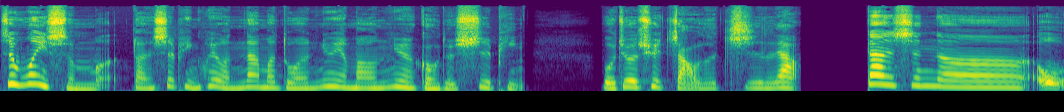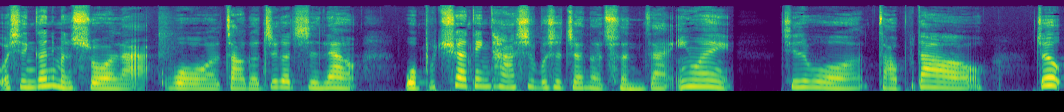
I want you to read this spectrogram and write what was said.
是为什么短视频会有那么多虐猫虐狗的视频？我就去找了资料，但是呢，我我先跟你们说啦，我找的这个资料，我不确定它是不是真的存在，因为其实我找不到。就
